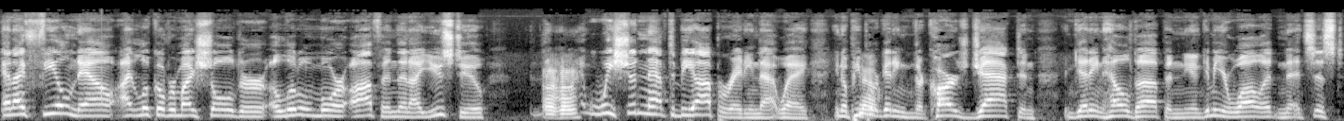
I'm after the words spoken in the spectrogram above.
And I feel now I look over my shoulder a little more often than I used to uh-huh. We shouldn't have to be operating that way. You know, people no. are getting their cars jacked and getting held up, and you know, give me your wallet, and it's just,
